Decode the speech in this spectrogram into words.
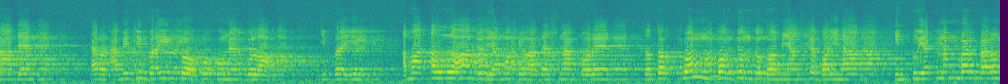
না কারণ আমি জিব্রাইল তো হুকুমের গোলাম। জিব্রাইল, আমার আল্লাহ যদি আমাকে আদেশ না করেন, ততক্ষণ পর্যন্ত তো আমি আসতে পারি না। কিন্তু এক নাম্বার কারণ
